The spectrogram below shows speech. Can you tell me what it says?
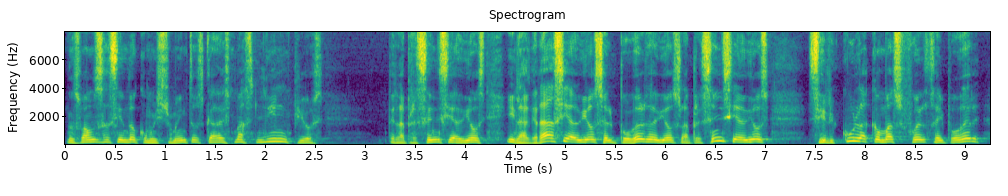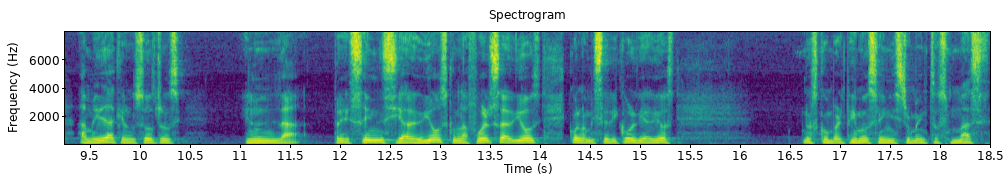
nos vamos haciendo como instrumentos cada vez más limpios de la presencia de Dios. Y la gracia de Dios, el poder de Dios, la presencia de Dios circula con más fuerza y poder a medida que nosotros en la presencia de Dios, con la fuerza de Dios, con la misericordia de Dios, nos convertimos en instrumentos más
